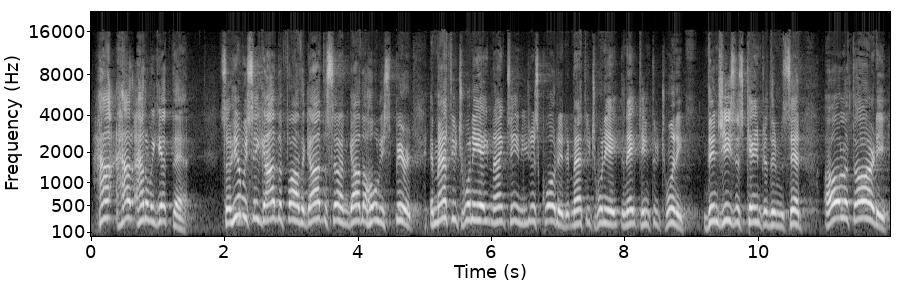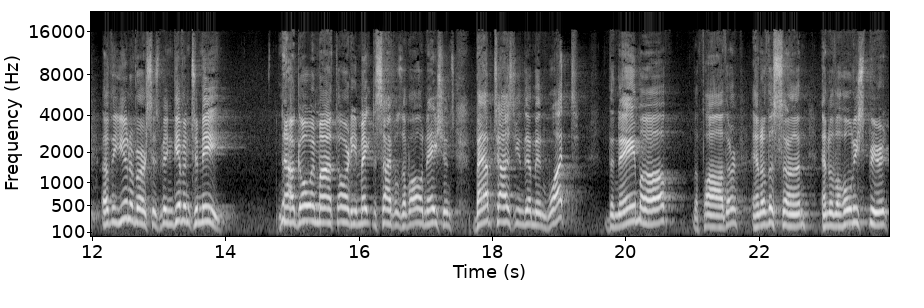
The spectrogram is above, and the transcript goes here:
How, how, how do we get that? So here we see God the Father, God the Son, God the Holy Spirit. In Matthew 28 19, you just quoted it, Matthew 28 and 18 through 20. Then Jesus came to them and said, All authority of the universe has been given to me. Now go in my authority and make disciples of all nations, baptizing them in what? The name of the Father and of the Son and of the Holy Spirit,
